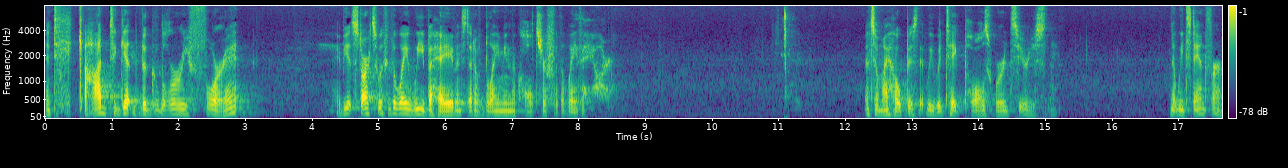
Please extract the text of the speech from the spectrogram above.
and to God to get the glory for it, maybe it starts with the way we behave instead of blaming the culture for the way they are. And so, my hope is that we would take Paul's word seriously, that we'd stand firm.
